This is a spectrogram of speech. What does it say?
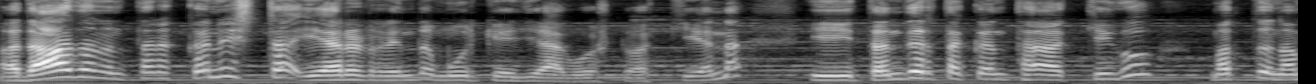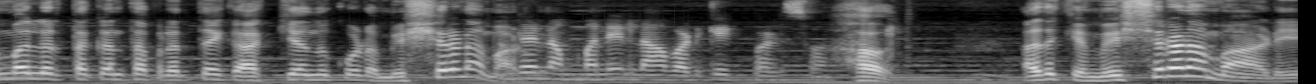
ಅದಾದ ನಂತರ ಕನಿಷ್ಠ ಎರಡರಿಂದ ಮೂರು ಕೆ ಜಿ ಆಗುವಷ್ಟು ಅಕ್ಕಿಯನ್ನು ಈ ತಂದಿರತಕ್ಕಂಥ ಅಕ್ಕಿಗೂ ಮತ್ತು ನಮ್ಮಲ್ಲಿರ್ತಕ್ಕಂಥ ಪ್ರತ್ಯೇಕ ಅಕ್ಕಿಯನ್ನು ಕೂಡ ಮಿಶ್ರಣ ಮಾಡಿ ನಮ್ಮ ಮನೇಲಿ ನಾವು ಅಡುಗೆಗೆ ಬಳಸೋ ಹೌದು. ಅದಕ್ಕೆ ಮಿಶ್ರಣ ಮಾಡಿ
